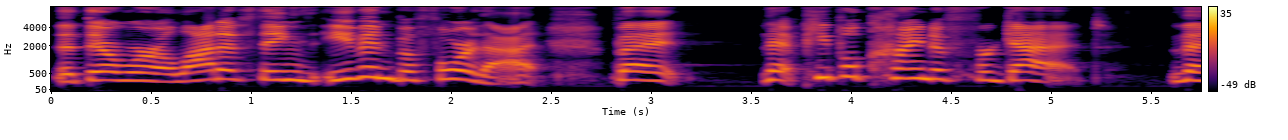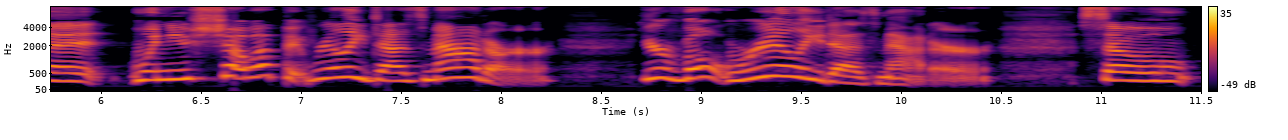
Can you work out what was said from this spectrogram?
that there were a lot of things even before that, but that people kind of forget that when you show up, it really does matter. Your vote really does matter. So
